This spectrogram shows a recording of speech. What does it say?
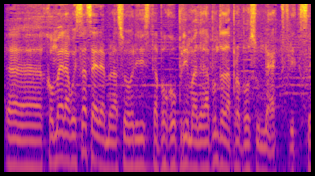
eh, com'era questa serie me la sono rivista poco prima della puntata proprio su Netflix.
